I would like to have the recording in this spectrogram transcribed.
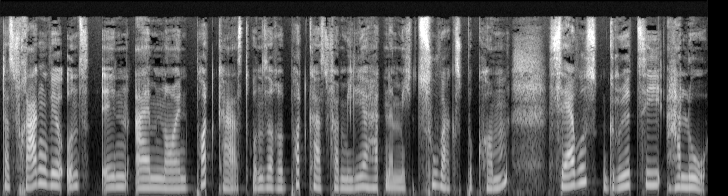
Das fragen wir uns in einem neuen Podcast. Unsere Podcast-Familie hat nämlich Zuwachs bekommen. Servus, Grüezi, Hallo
